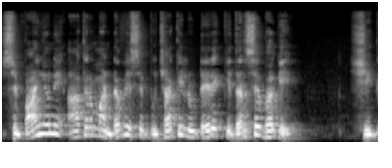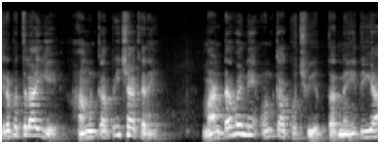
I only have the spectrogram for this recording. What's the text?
सिपाहियों ने आकर मांडव्य से पूछा कि लुटेरे किधर से भगे? शीघ्र बतलाइए, हम उनका पीछा करें। मांडव्य ने उनका कुछ भी उत्तर नहीं दिया।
